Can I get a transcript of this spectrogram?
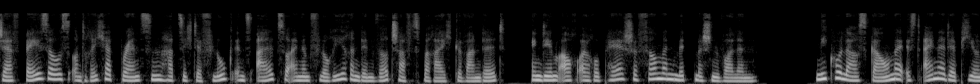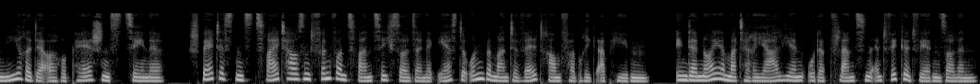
Jeff Bezos und Richard Branson hat sich der Flug ins All zu einem florierenden Wirtschaftsbereich gewandelt, in dem auch europäische Firmen mitmischen wollen. Nikolaus Gaume ist einer der Pioniere der europäischen Szene, spätestens 2025 soll seine erste unbemannte Weltraumfabrik abheben, in der neue Materialien oder Pflanzen entwickelt werden sollen.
